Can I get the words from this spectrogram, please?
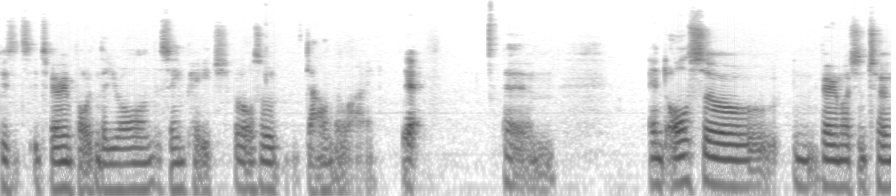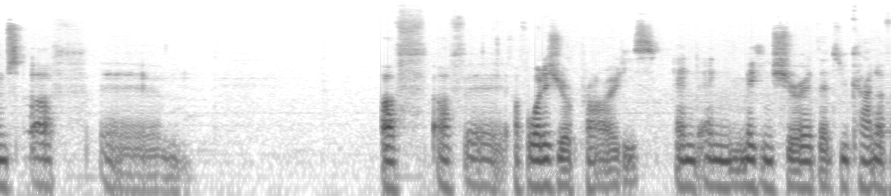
because it's it's very important that you're all on the same page, but also down the line. Yeah. Um, and also in, very much in terms of um, of of uh, of what is your priorities and and making sure that you kind of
